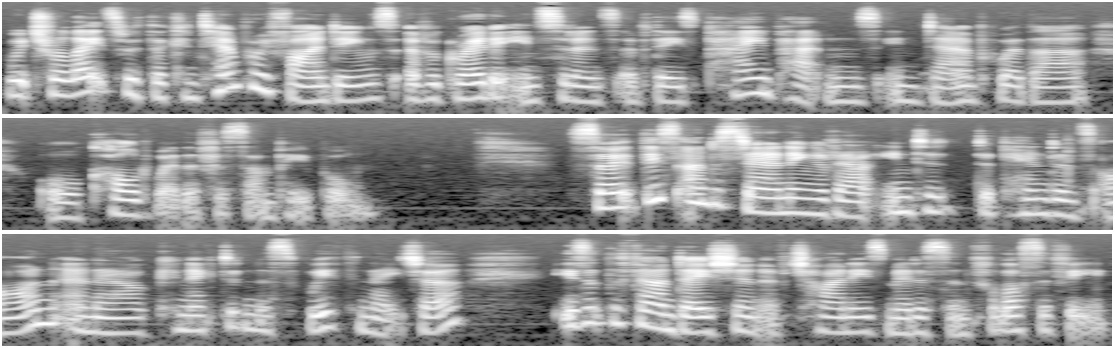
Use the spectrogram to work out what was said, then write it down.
which relates with the contemporary findings of a greater incidence of these pain patterns in damp weather or cold weather for some people. So, this understanding of our interdependence on and our connectedness with nature is at the foundation of Chinese medicine philosophy.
